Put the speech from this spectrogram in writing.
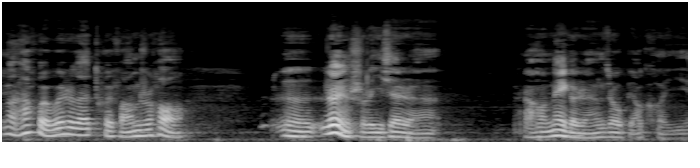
那他会不会是在退房之后，呃，认识了一些人，然后那个人就比较可疑？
